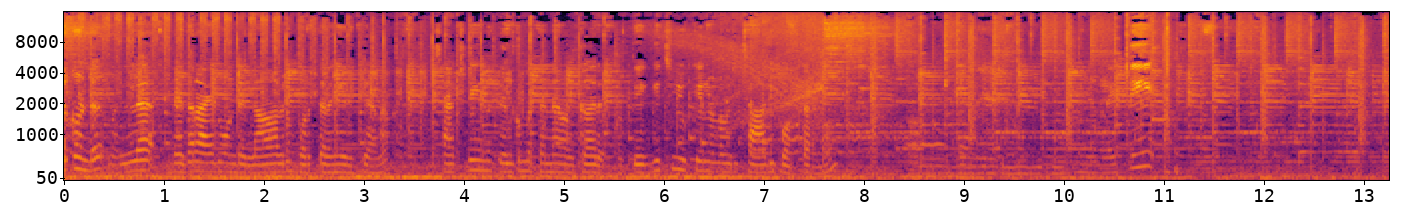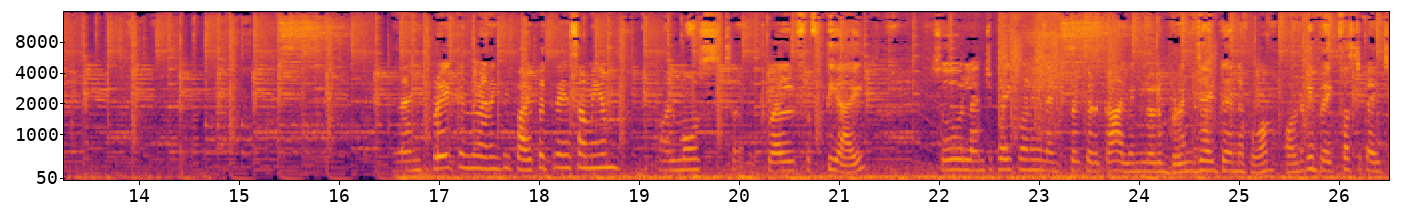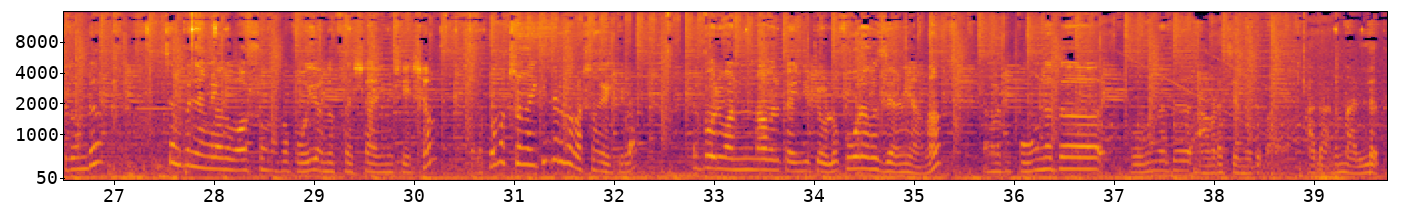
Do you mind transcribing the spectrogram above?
തിരക്കുണ്ട് നല്ല വെതർ ആയതുകൊണ്ട് എല്ലാവരും പുറത്തിറങ്ങിയിരിക്കുകയാണ്. സാറ്റർഡേ എന്ന് കേൾക്കുമ്പോൾ തന്നെ ആൾക്കാർ പ്രത്യേകിച്ച് യു കെയിലുള്ളവർ ചാടി പുറത്തിറങ്ങും. ഞങ്ങളെത്തി. ലഞ്ച് ബ്രേക്ക് എന്ന് വേണമെങ്കിൽ ഇപ്പം എത്ര സമയം? ഓൾമോസ്റ്റ് ട്വൽവ് ഫിഫ്റ്റി ആയി. സോ ലഞ്ച് ബ്രേക്ക് വേണമെങ്കിൽ ലഞ്ച് ബ്രേക്ക് എടുക്കാം. അല്ലെങ്കിൽ ഒരു ബ്രഞ്ച് ആയിട്ട് തന്നെ പോവാം. ഓൾറെഡി ബ്രേക്ക്ഫാസ്റ്റ് കഴിച്ചതുകൊണ്ട് ചിലപ്പോൾ ഞങ്ങളൊന്ന് വാഷ്റൂമൊക്കെ പോയി ഒന്ന് ഫ്രഷ് ആയതിനു ശേഷം ചിലപ്പോൾ ഭക്ഷണം കഴിക്കും ചിലപ്പോൾ ഭക്ഷണം കഴിക്കില്ല. ഇപ്പോൾ ഒരു വൺ അവർ കഴിഞ്ഞിട്ടേ ഉള്ളൂ ഫോർ അവേഴ്സ് ജേണിയാണ് ഞങ്ങളിപ്പോൾ പോകുന്നത് പോകുന്നത് അവിടെ ചെന്നിട്ട് പറയാം. അതാണ് നല്ലത്.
